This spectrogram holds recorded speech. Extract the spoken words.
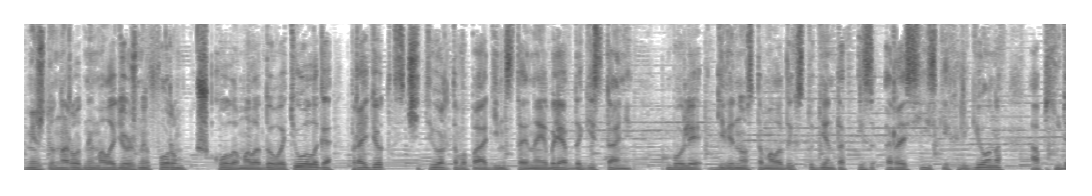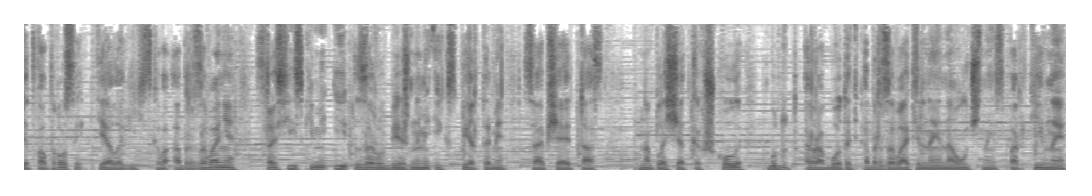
Международный молодежный форум «Школа молодого теолога» пройдет с 4 по 11 ноября в Дагестане. Более 90 молодых студентов из российских регионов обсудят вопросы теологического образования с российскими и зарубежными экспертами, сообщает ТАСС. На площадках школы будут работать образовательные, научные, спортивные,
